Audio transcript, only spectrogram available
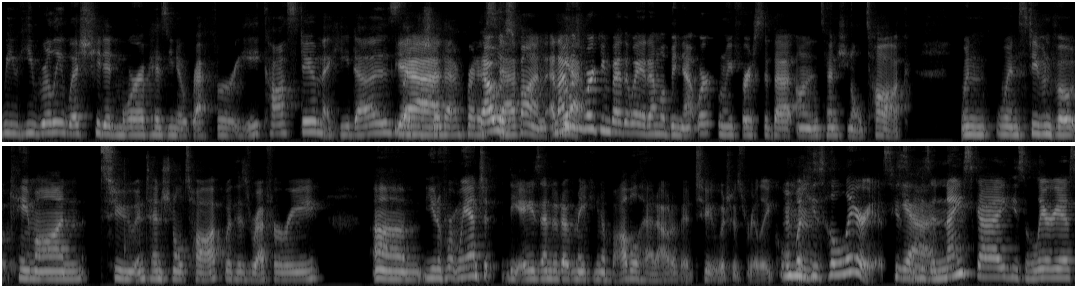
we, he really wished he did more of his, you know, referee costume that he does. like, Yeah, show that in front of that was Steph. fun. And I was working, by the way, at MLB Network when we first did that on Intentional Talk. When when Stephen Vogt came on to Intentional Talk with his referee um uniform, we ent- the A's ended up making a bobblehead out of it too, which was really cool. But Mhm. he's hilarious. He's Yeah. he's a nice guy. He's hilarious.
